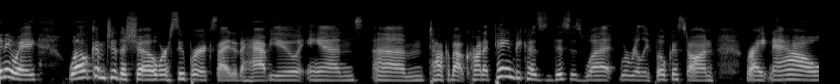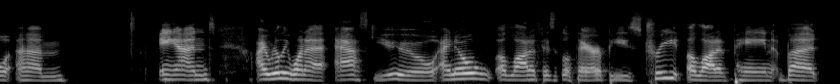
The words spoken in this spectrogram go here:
anyway, welcome to the show. We're super excited to have you and um, talk about chronic pain because this is what we're really focused on right now. Um, and I really want to ask you I know a lot of physical therapies treat a lot of pain, but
